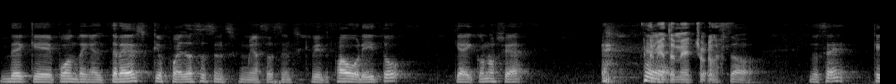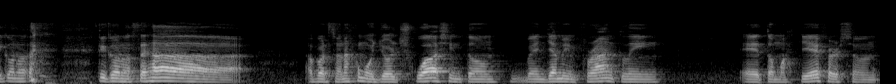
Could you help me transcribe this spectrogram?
De que ponte en el 3, que fue el Assassin's, mi Assassin's Creed favorito, que ahí conocía... El mío también, chocolate. Eso. Entonces, que, cono- que conoces a, a personas como George Washington, Benjamin Franklin, eh, Thomas Jefferson,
